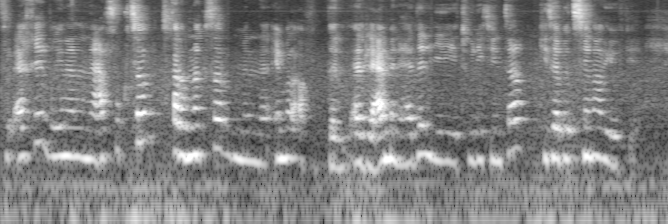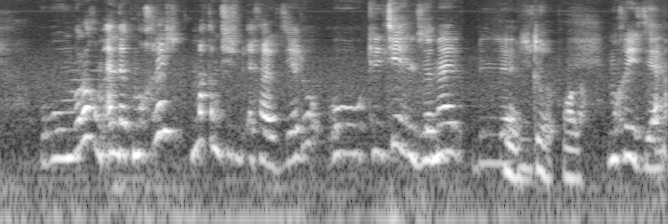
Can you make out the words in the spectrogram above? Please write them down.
في الأخير بغينا نعرفوا أكثر تقربنا أكثر من امرأة في الظل هذا العمل هذا اللي توليتي أنت كتابه السيناريو فيه. ورغم أنك مخرج ما قمتيش بالإخراج ديالو وكلتيه الجمال voilà. المخرج ديالنا.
